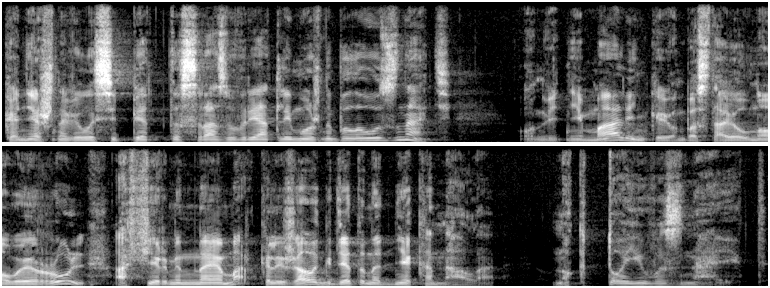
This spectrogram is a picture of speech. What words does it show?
Конечно, велосипед-то сразу вряд ли можно было узнать. Он ведь не маленький, он поставил новый руль, а фирменная марка лежала где-то на дне канала. Но кто его знает?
